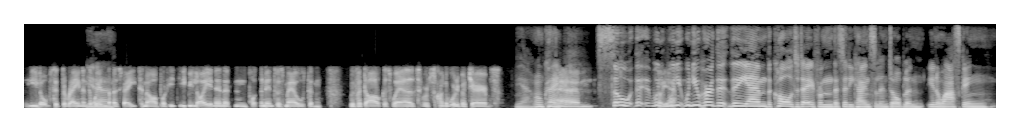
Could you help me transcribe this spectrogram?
he loves it, the rain and the Yeah. wind on his face and all. But he'd, he'd be lying in it and putting it into his mouth. And with a dog as well, so we're just kind of worried about germs. Yeah, okay. Um, So, the, when, So, yeah. when, you, when you heard the the um the call today from the city council in Dublin, you know, asking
